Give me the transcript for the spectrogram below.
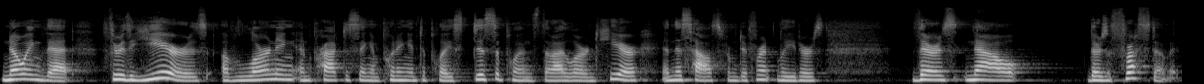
knowing that through the years of learning and practicing and putting into place disciplines that I learned here in this house from different leaders, there's now there's a thrust of it.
